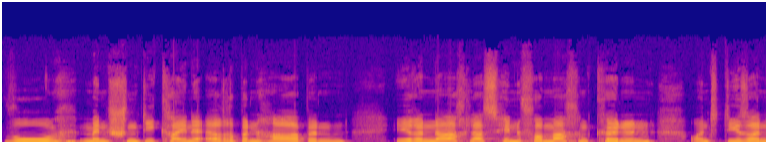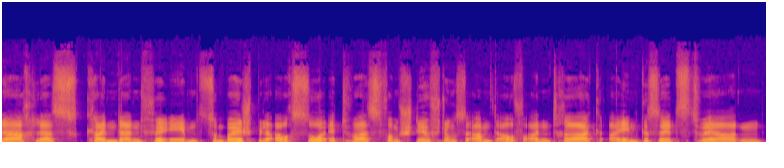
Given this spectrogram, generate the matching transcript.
wo Menschen, die keine Erben haben, ihren Nachlass hinvermachen können und dieser Nachlass kann dann für eben zum Beispiel auch so etwas vom Stiftungsamt auf Antrag eingesetzt werden.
